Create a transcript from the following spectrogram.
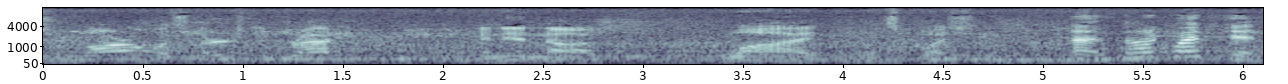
tomorrow. It's Thursday, Friday. And then, uh, what? What's the question? Uh, it's not a question.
